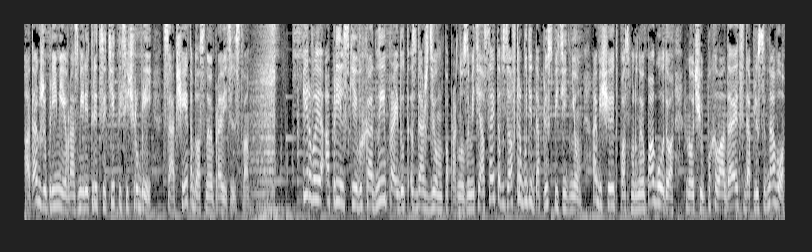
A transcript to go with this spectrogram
а также премия в размере 30 тысяч рублей, сообщает областное правительство. Первые апрельские выходные пройдут с дождем. По прогнозам метеосайтов, завтра будет до плюс 5 днем. Обещают пасмурную погоду. Ночью похолодает до плюс 1.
